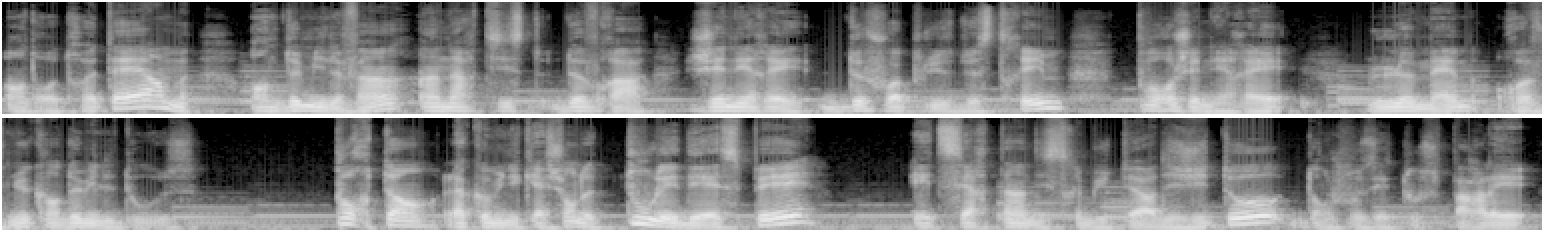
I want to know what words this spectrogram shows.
En d'autres termes, en 2020, un artiste devra générer deux fois plus de streams pour générer le même revenu qu'en 2012. Pourtant, la communication de tous les DSP et de certains distributeurs digitaux, dont je vous ai tous parlé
